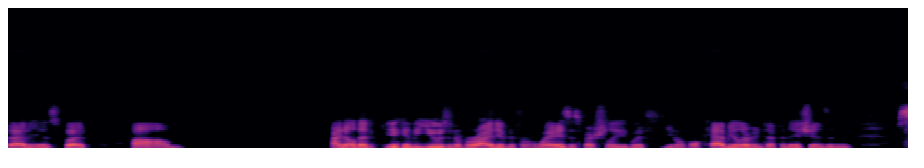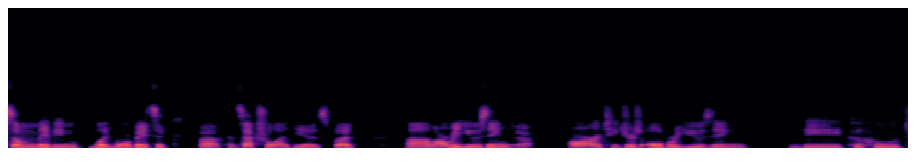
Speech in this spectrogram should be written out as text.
that is, but um, I know that it can be used in a variety of different ways, especially with you know vocabulary and definitions and some maybe like more basic uh, conceptual ideas. But um, are we using are our teachers overusing the Kahoot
